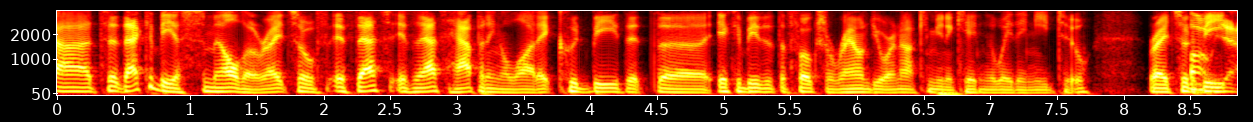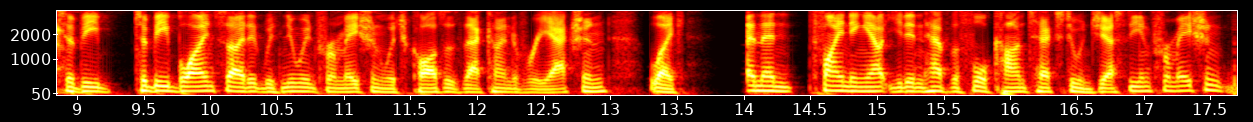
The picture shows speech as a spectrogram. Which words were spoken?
uh, to that could be a smell though, right? So if, if that's if that's happening a lot, it could be that the it could be that the folks around you are not communicating the way they need to, right? So to Oh, be yeah. to be to be blindsided with new information, which causes that kind of reaction, like. And then finding out you didn't have the full context to ingest the information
